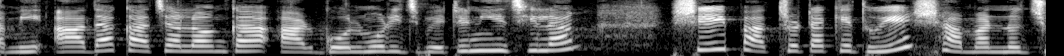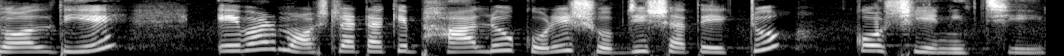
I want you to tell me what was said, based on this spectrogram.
আমি আদা, কাঁচা লঙ্কা আর গোলমরিচ বেটে নিয়েছিলাম, সেই পাত্রটাকে ধুয়ে সামান্য জল দিয়ে এবার মশলাটাকে ভালো করে সবজির সাথে একটু কষিয়ে নিচ্ছি।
